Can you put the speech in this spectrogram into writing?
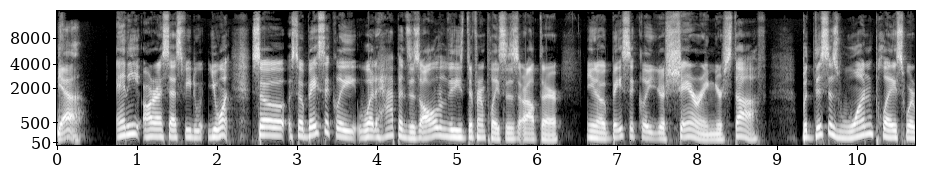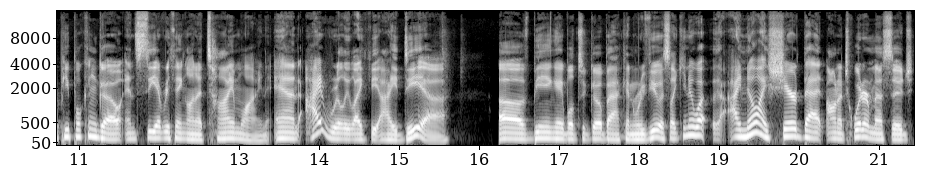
yeah, any RSS feed you want. So so basically what happens is all of these different places are out there, you know, basically you're sharing your stuff. But this is one place where people can go and see everything on a timeline. And I really like the idea of being able to go back and review. It's like, you know what? I know I shared that on a Twitter message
